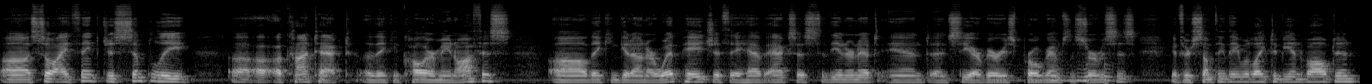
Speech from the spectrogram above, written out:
uh, so I think just simply uh, a, a contact. Uh, they can call our main office. Uh, they can get on our web page if they have access to the internet and and see our various programs and services. If there's something they would like to be involved in,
